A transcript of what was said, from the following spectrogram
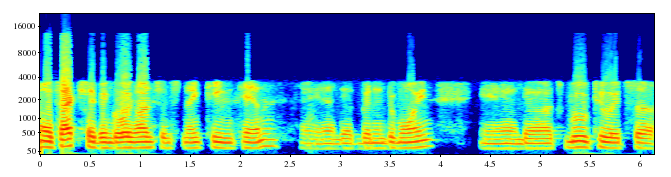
Uh, it's actually been going on since 1910, and it's been in Des Moines, and uh, it's moved to its uh,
